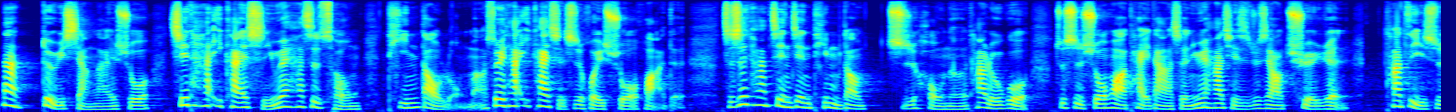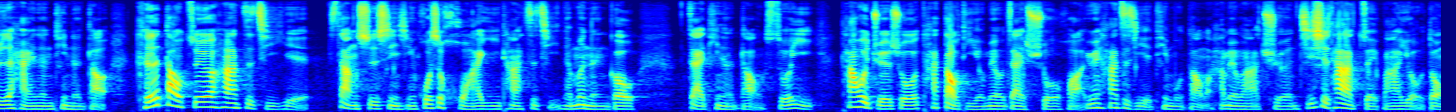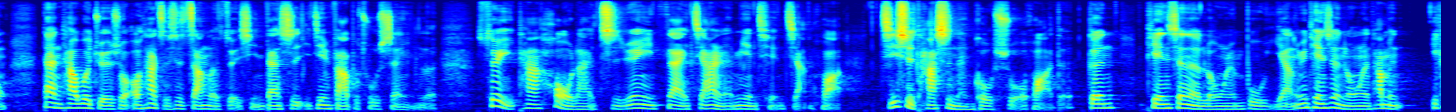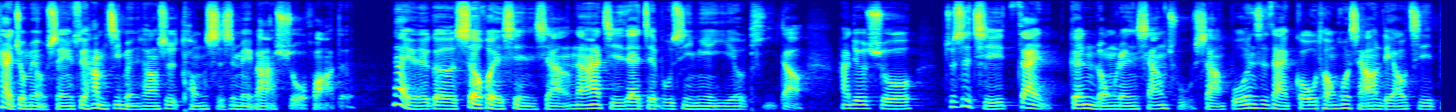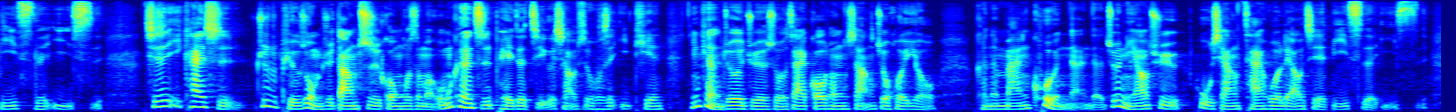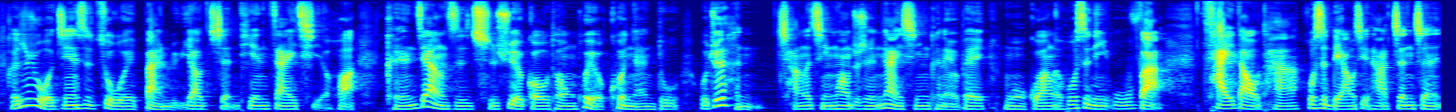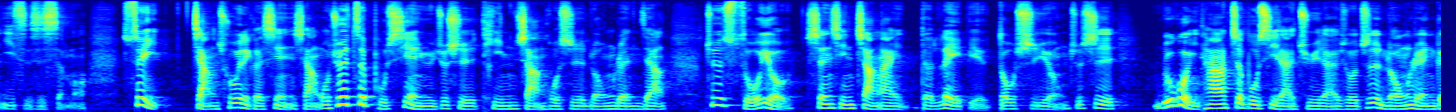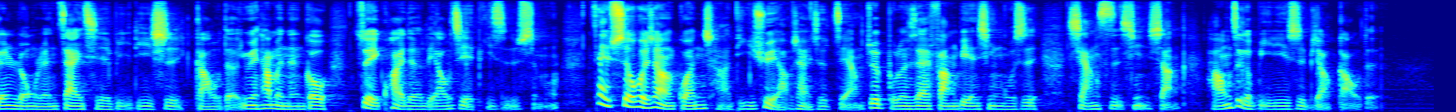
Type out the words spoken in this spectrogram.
那对于想来说，其实他一开始，因为他是从听到聋嘛，所以他一开始是会说话的。只是他渐渐听不到之后呢，他如果就是说话太大声，因为他其实就是要确认他自己是不是还能听得到。可是到最后，他自己也丧失信心，或是怀疑他自己能不能够。再听得到，所以他会觉得说他到底有没有在说话，因为他自己也听不到嘛，他没有办法确认。即使他的嘴巴有动，但他会觉得说，哦，他只是张了嘴型，但是已经发不出声音了。所以他后来只愿意在家人面前讲话，即使他是能够说话的，跟天生的聋人不一样。因为天生的聋人他们一开始就没有声音，所以他们基本上是同时是没办法说话的。那有一个社会现象，那他其实在这部戏里面也有提到，他就说，就是其实，在跟聋人相处上，不论是在沟通或想要了解彼此的意思，其实一开始就是，比如说我们去当志工或什么，我们可能只是陪着几个小时或是一天，你可能就会觉得说，在沟通上就会有。可能蛮困难的，就是你要去互相猜或了解彼此的意思。可是如果今天是作为伴侣要整天在一起的话，可能这样子持续的沟通会有困难度。我觉得很长的情况就是耐心可能有被磨光了，或是你无法猜到他或是了解他真正的意思是什么。所以讲出了一个现象，我觉得这不限于就是听障或是聋人这样。就是所有身心障碍的类别都适用。就是如果以他这部戏来举例来说，就是聋人跟聋人在一起的比例是高的，因为他们能够最快的了解彼此是什么。在社会上的观察，的确好像也是这样。就是不论是在方便性或是相似性上，好像这个比例是比较高的。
